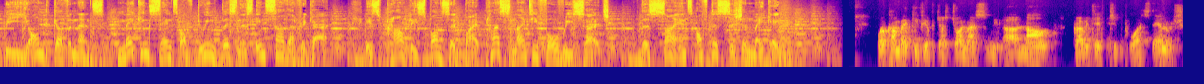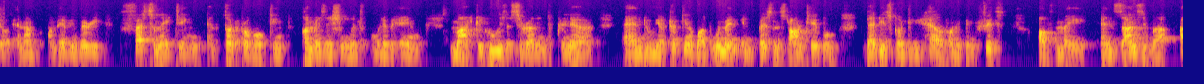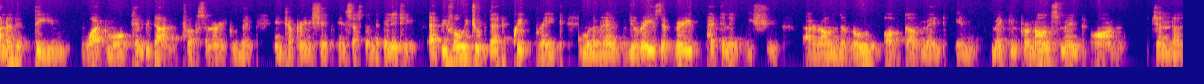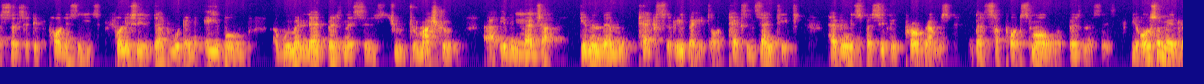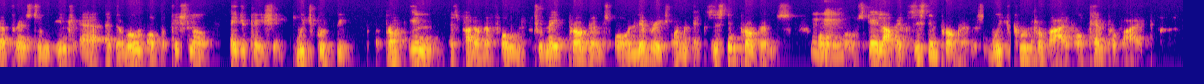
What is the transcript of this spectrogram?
Beyond Governance, making sense of doing business in South Africa, is proudly sponsored by Plus 94 Research, the science of decision making. Welcome back if you've just joined us. We are now gravitating towards the end of the show, and I'm, I'm having a very fascinating and thought provoking conversation with Moleboheng Matli, who is a serial entrepreneur and we are talking about Women in Business Roundtable that is going to be held on the 25th of May in Zanzibar under the theme, What More Can Be Done to Accelerate Women Entrepreneurship in Sustainability. Uh, before we took that quick break, you raised a very pertinent issue around the role of government in making pronouncement on gender sensitive policies, policies that would enable women led businesses to, to mushroom uh, even mm. better giving them tax rebates or tax incentives, having specific programs that support small businesses. You also made reference to uh, the role of vocational education, which could be brought in as part of the fold to make programs or leverage on existing programs mm-hmm. or, or, scale up existing programs, which could provide or can provide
